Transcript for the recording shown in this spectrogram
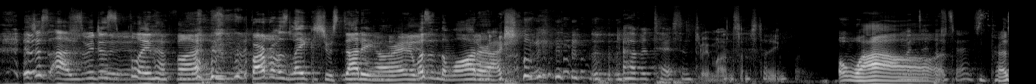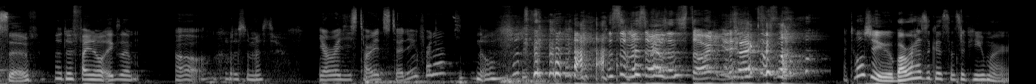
It's just us. We just play and have fun. Barbara was late 'cause she was studying, all right? It wasn't the water, actually. I have a test in three months. I'm studying for it. Oh, wow. What type of test? Impressive. Not the final exam Oh, of the semester. you already started studying for that? No. the semester hasn't started yet. Exactly. I told you, Barbara has a good sense of humor.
